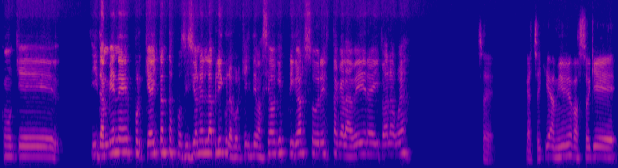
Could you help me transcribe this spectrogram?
Como que... Y también es porque hay tantas posiciones en la película, porque hay demasiado que explicar sobre esta calavera y toda la wea. Sí. ¿Cachai? Que a mí me pasó que,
